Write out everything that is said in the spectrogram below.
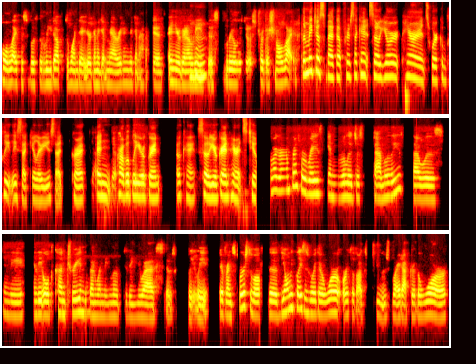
whole life is supposed to lead up to one day you're going to get married and you're going to have kids and you're going to mm-hmm. lead this religious traditional life. Let me just back up for a second. So your parents were completely secular, you said, correct? Yes, and yes, probably your grand. Okay, so your grandparents too. My grandparents were raised in religious families. That was in the in the old country, and then when they moved to the U.S., it was completely difference. First of all, the, the only places where there were Orthodox Jews right after the war,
